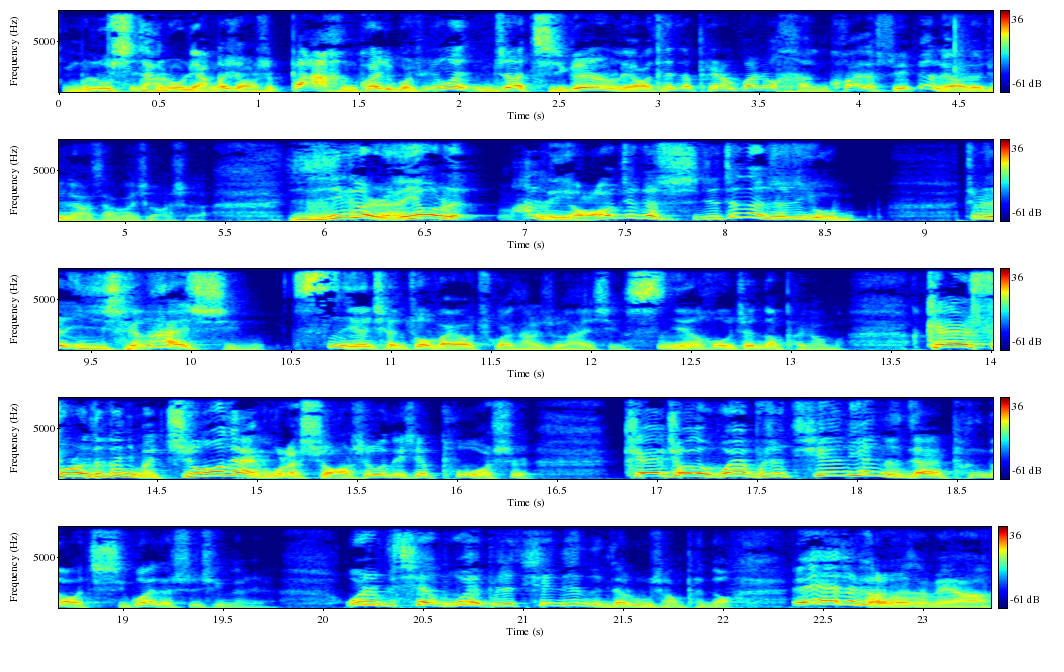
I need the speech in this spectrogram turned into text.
我们录西坛录两个小时，叭，很快就过去。因为你知道，几个人聊天再配上观众，很快的，随便聊聊就两三个小时。一个人要妈聊这个时间，真的是有。就是以前还行，四年前做完要出管他的时候还行，四年后真的朋友们，该说了都跟你们交代过了，小时候那些破事，该交代我也不是天天能在碰到奇怪的事情的人，我也不天我也不是天天能在路上碰到，哎，这个怎么样？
